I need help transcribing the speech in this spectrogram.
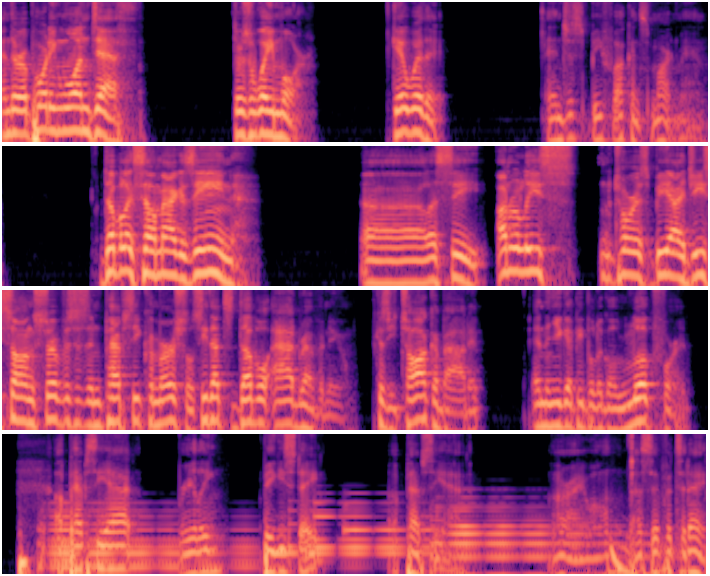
and they're reporting one death. There's way more. Get with it. And just be fucking smart, man. Double XL magazine. Uh, let's see. Unreleased Notorious B.I.G. song surfaces in Pepsi commercials. See, that's double ad revenue because you talk about it and then you get people to go look for it. A Pepsi ad? Really? Biggie State? A Pepsi ad. All right, well, that's it for today.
